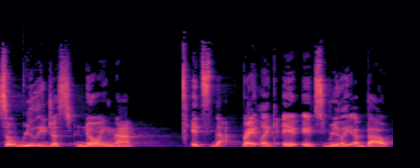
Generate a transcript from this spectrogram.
So really just knowing that it's that, right? Like it, it's really about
